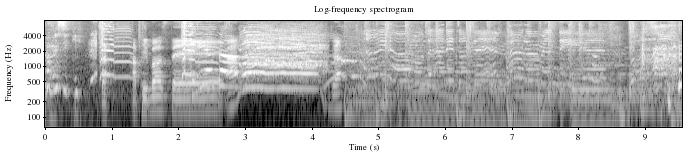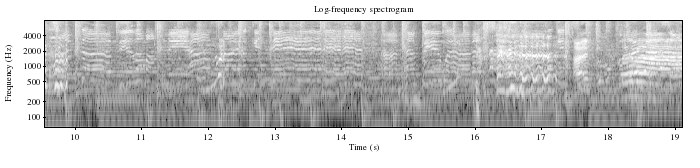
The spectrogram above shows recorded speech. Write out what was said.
놈의 식기. 자 하피 버스데이 아! 자 はいバイバイ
